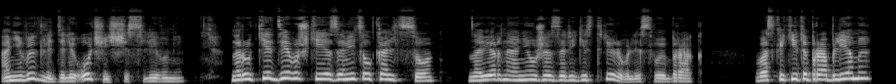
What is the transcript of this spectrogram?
Они выглядели очень счастливыми. На руке девушки я заметил кольцо. Наверное, они уже зарегистрировали свой брак. У вас какие-то проблемы?»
